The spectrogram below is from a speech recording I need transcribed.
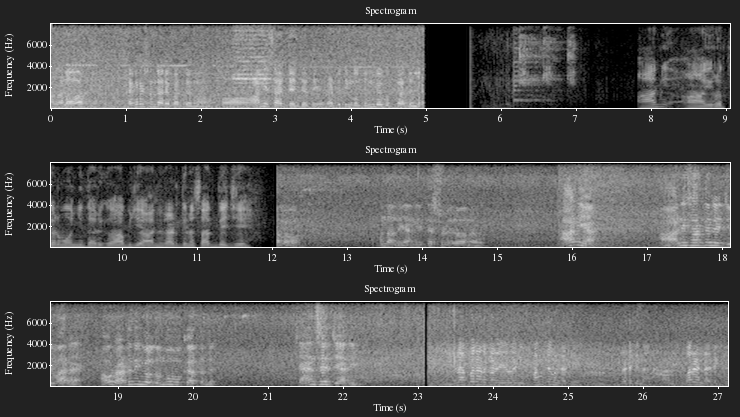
ಹಲೋ ಡೆಕೋರೇಷನ್ ದಾರೆ ಬರ್ತೇನೆ? ಆನಿ ಸಾಧ್ಯ ಜೊತೆ. ರಡ್ಡು ತಿಂಗಳು ತುಂಬೇ ಬುಕ್ ಆದ ಆನಿ ಆ ಇರುವತ್ತೆರಡು ಮೂವತ್ತನೇ ತಾರೀಕು ಆಬುಜಿ ಆನಿ ಎರಡು ದಿನ ಸಾಧ್ಯ ಜಿ ಹಲೋ. ನಿತ್ಯ ಸ್ಟುಡಿಯೋ ಆನಿಯಾ ಆನಿ ಸಾಧ್ಯನೇ ಜಿ ಮಾರೇ ಅವ್ರು ಎರಡು ತಿಂಗಳು ದುಂಬು ಬುಕ್ ಆಗ್ತದೆ. ಚಾನ್ಸ್ ಇಜ್ಜಿ ಆನಿಗೆ ಇಲ್ಲ ಹಬ್ಬ ನಡ್ಕೊಂಡು ಇಲ್ಲ ಫಂಕ್ಷನ್ ಉಂಟದೆ ಎರಡು ದಿನ? ಬರಂಡ ಅದಕ್ಕೆ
